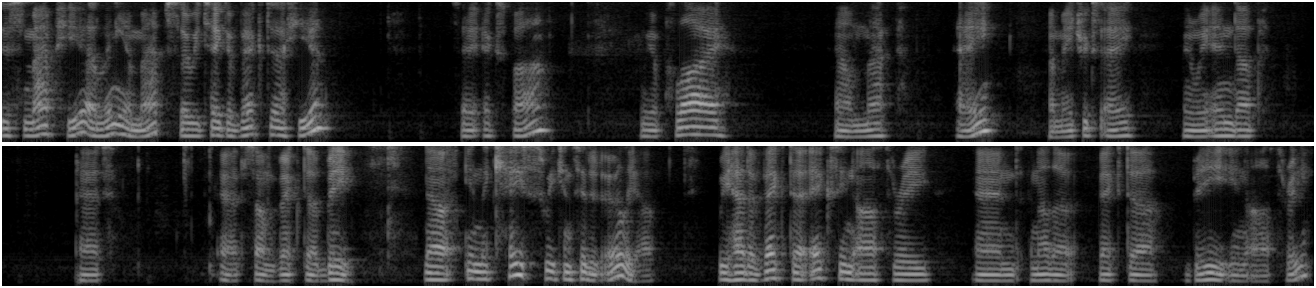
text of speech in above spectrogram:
this map here, a linear map. So we take a vector here, say x bar, we apply our map A, our matrix A, and we end up at, at some vector B. Now, in the case we considered earlier, we had a vector x in R3 and another vector b in R3.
